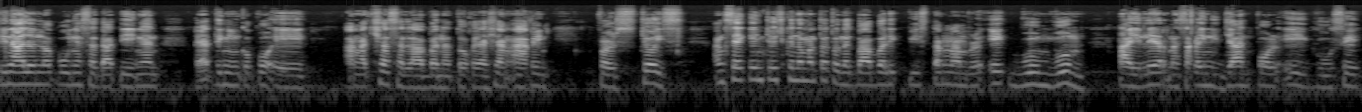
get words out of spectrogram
tinalo na po niya sa datingan. Kaya tingin ko po eh, angat siya sa laban na to. Kaya siya ang aking first choice. Ang second choice ko naman to, to nagbabalik pistang number 8, Boom Boom. Tyler, nasakay ni John Paul A. Guse.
